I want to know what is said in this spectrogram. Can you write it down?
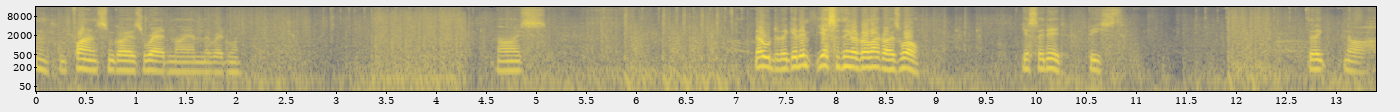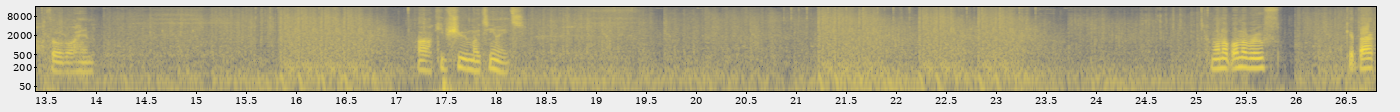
Hmm, I'm finding some guy who's red and I am the red one. Nice. No, did I get him? Yes, I think I got that guy as well. Yes, I did. Beast. Did I? No, I thought I got him. Ah, oh, keep shooting my teammates. Come on up on the roof. Get back.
